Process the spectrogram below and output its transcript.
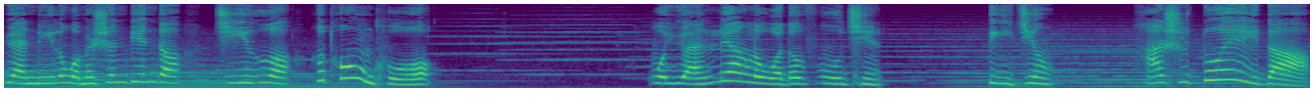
远离了我们身边的饥饿和痛苦。我原谅了我的父亲，毕竟他是对的。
